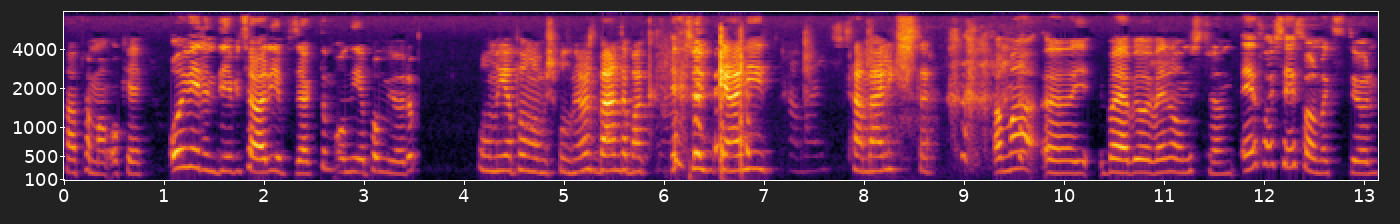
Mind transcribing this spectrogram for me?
Ha tamam okey. Oy verin diye bir çağrı yapacaktım. Onu yapamıyorum. Onu yapamamış bulunuyoruz. Ben de bak tüm, yani tembellik işte. Ama e, bayağı bir oy veren olmuştur. hanım. En son şey sormak istiyorum.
